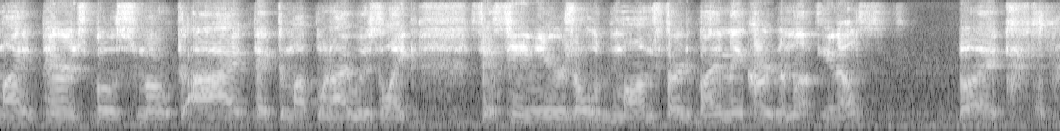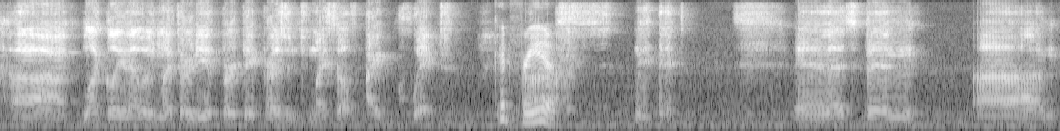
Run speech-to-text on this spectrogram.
my parents both smoked. I picked them up when I was like 15 years old. Mom started buying me a carton a month, you know? But uh, luckily, that was my 30th birthday present to myself. I quit. good for you and that's been um,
